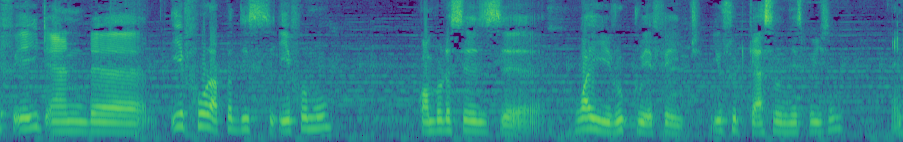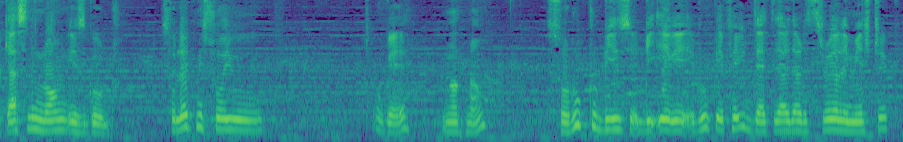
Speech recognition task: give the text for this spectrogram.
f8 and uh, a4 after this a4 move computer says uh, why rook to f8 you should castle in this position. And castling long is good. So let me show you. Okay not now. So rook to d, d rook f8 that, that is really mistake.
